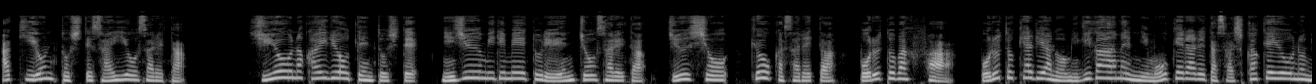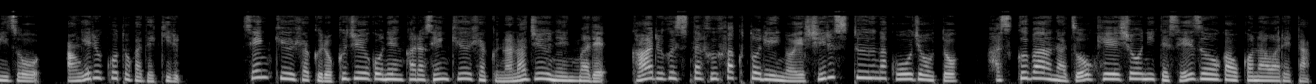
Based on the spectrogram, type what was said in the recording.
秋4として採用された。主要な改良点として 20mm 延長された、重症、強化された、ボルトバッファー、ボルトキャリアの右側面に設けられた差し掛け用の溝を上げることができる。1965年から1970年まで、カール・グスタフ・ファクトリーのエシルストゥーナ工場と、ハスクバーナ造兵廠にて製造が行われた。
